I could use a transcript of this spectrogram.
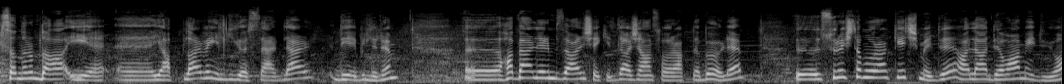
sanırım daha iyi e, yaptılar ve ilgi gösterdiler diyebilirim. E, haberlerimiz de aynı şekilde ajans olarak da böyle. E, süreç tam olarak geçmedi. Hala devam ediyor.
